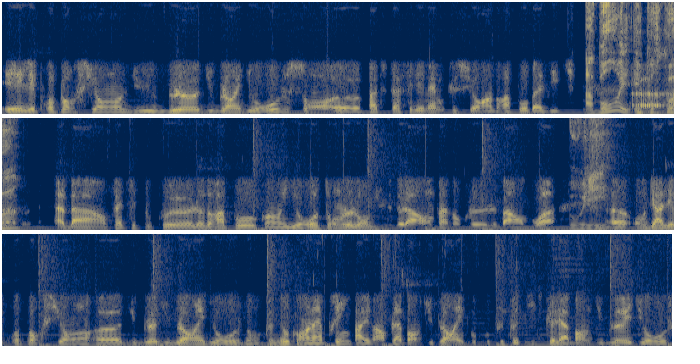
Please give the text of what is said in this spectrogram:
Et les proportions du bleu, du blanc et du rouge sont euh, pas tout à fait les mêmes que sur un drapeau basique. Ah bon? Et, et pourquoi? Ah bah, en fait, c'est pour que le drapeau, quand il retombe le long du- de la rampe, hein, donc le, le mât en bois, Oui. euh, on garde les proportions euh, du bleu, du blanc et du rouge. Donc nous, quand on l'imprime, par exemple, la bande du blanc est beaucoup plus petite que la bande du bleu et du rouge,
